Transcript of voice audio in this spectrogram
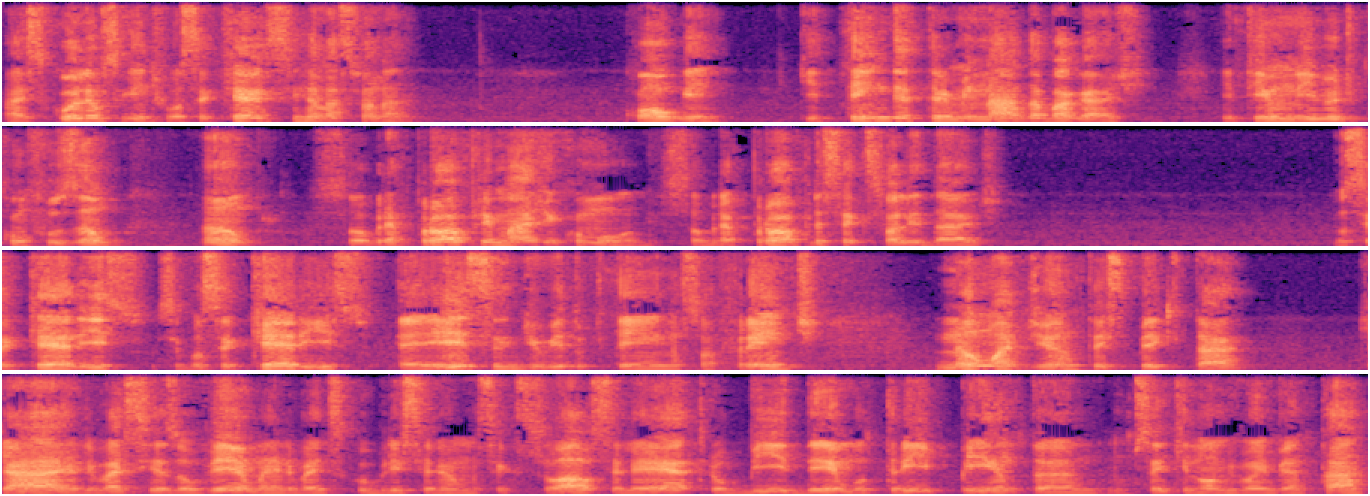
A escolha é o seguinte: você quer se relacionar com alguém que tem determinada bagagem e tem um nível de confusão amplo sobre a própria imagem como homem, sobre a própria sexualidade. Você quer isso? Se você quer isso, é esse indivíduo que tem aí na sua frente. Não adianta expectar que ah, ele vai se resolver, mas ele vai descobrir se ele é homossexual, se ele é hétero, bi, demo, tri, penta, não sei que nome vão inventar.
